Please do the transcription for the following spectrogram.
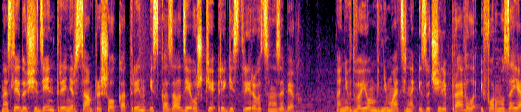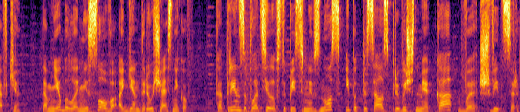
На следующий день тренер сам пришел к Катрин и сказал девушке регистрироваться на забег. Они вдвоем внимательно изучили правила и форму заявки. Там не было ни слова о гендере участников – Катрин заплатила вступительный взнос и подписалась с привычными К.В. Швейцер,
